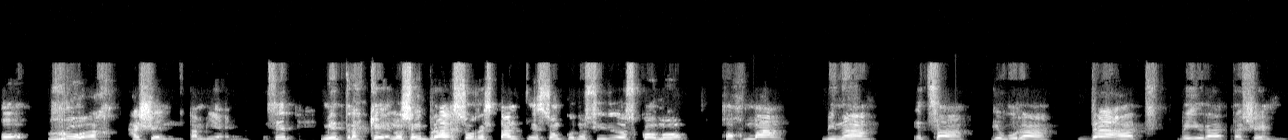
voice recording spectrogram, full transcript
o Ruach Hashem también. Es decir, mientras que los seis brazos restantes son conocidos como Jochma, Binah, Etzah, Geburah, Dat, Beirat Hashem.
